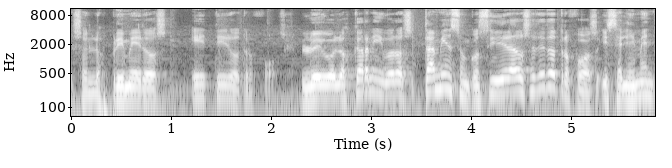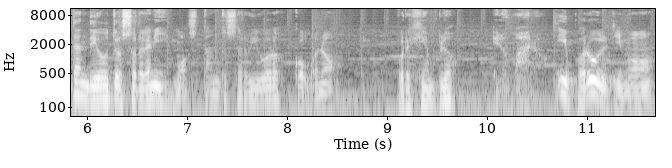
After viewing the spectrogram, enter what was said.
Son los primeros heterótrofos. Luego los carnívoros también son considerados heterótrofos y se alimentan de otros organismos, tanto herbívoros como no. Por ejemplo, el humano. Y por último,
